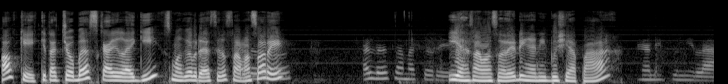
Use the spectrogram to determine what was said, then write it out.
Oke, kita coba sekali lagi. Semoga berhasil. Selamat sore. Halo, selamat sore. Iya, selamat sore dengan Ibu siapa? Dengan Ibu Mila.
